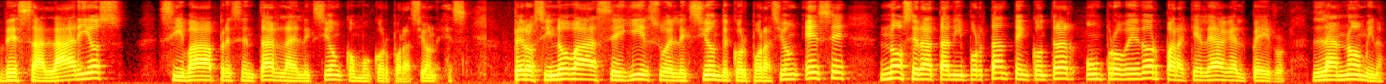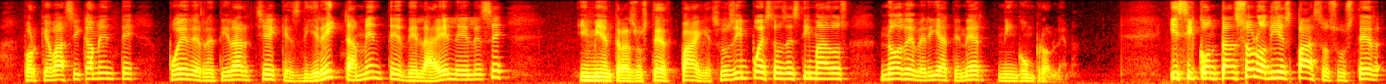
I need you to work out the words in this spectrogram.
de salarios, si va a presentar la elección como corporación S. Pero si no va a seguir su elección de corporación S, no será tan importante encontrar un proveedor para que le haga el payroll, la nómina, porque básicamente puede retirar cheques directamente de la LLC y mientras usted pague sus impuestos estimados no debería tener ningún problema. Y si con tan solo 10 pasos usted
